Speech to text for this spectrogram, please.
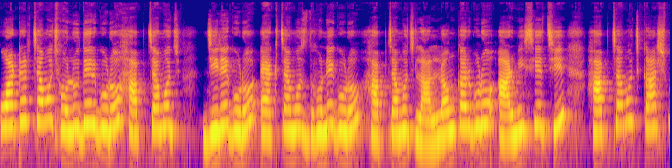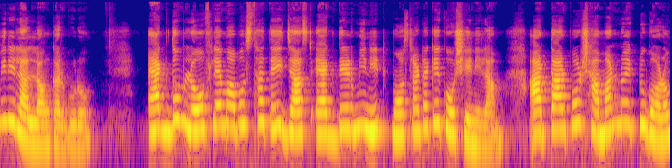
কোয়ার্টার চামচ হলুদের গুঁড়ো, হাফ চামচ জিরে গুঁড়ো, এক চামচ ধনে গুঁড়ো, হাফ চামচ লাল লঙ্কার গুঁড়ো আর মিশিয়েছি হাফ চামচ কাশ্মীরি লাল লঙ্কার গুঁড়ো। একদম লো ফ্লেম অবস্থাতেই জাস্ট এক দেড় মিনিট মশলাটাকে কষিয়ে নিলাম। আর তারপর সামান্য একটু গরম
